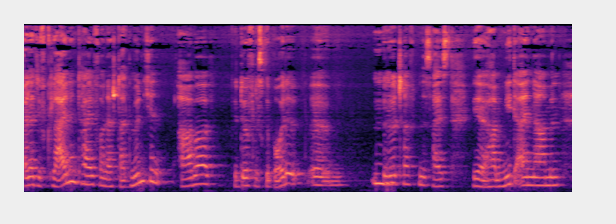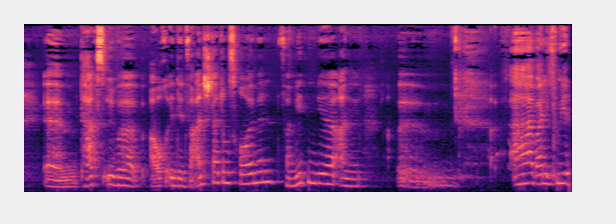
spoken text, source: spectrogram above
relativ kleinen Teil von der Stadt München, aber wir dürfen das Gebäude ähm, bewirtschaften. Das heißt, wir haben Mieteinnahmen. Ähm, tagsüber auch in den Veranstaltungsräumen vermieten wir an ähm, Ah, weil ich mir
